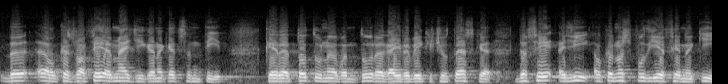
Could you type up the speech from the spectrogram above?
del que es va fer a Mèxic en aquest sentit, que era tota una aventura gairebé quixotesca de fer allí el que no es podia fer aquí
